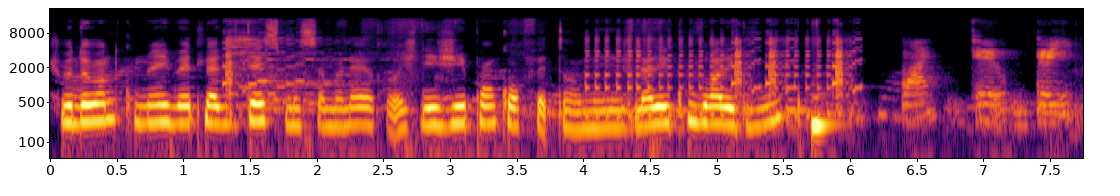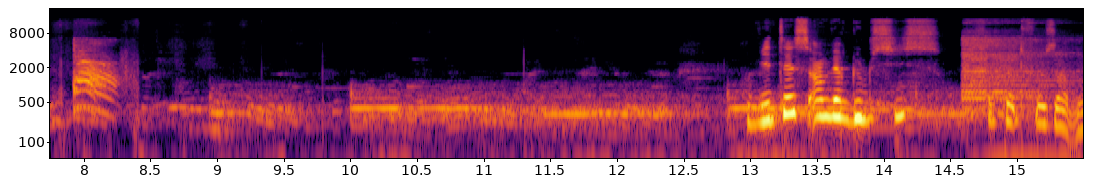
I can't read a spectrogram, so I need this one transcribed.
Je me demande combien il va être la vitesse, mais ça m'a l'air. Je l'ai pas encore faite, hein, mais je la découvre avec vous. Vitesse 1,6, ça peut être faisable.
